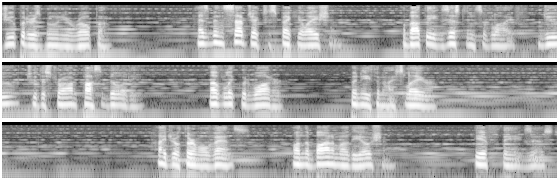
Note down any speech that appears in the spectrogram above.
Jupiter's moon Europa has been subject to speculation about the existence of life due to the strong possibility of liquid water beneath an ice layer. Hydrothermal vents on the bottom of the ocean, if they exist,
